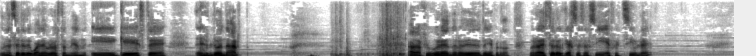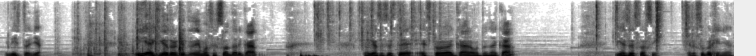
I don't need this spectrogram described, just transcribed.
una serie de Warner Bros. también. Y que este es Leonard. A la figura no lo vi de detalles, perdón. Bueno, esto lo que hace es así, es flexible. Y listo, ya. Y aquí otro que tenemos es Thundercat. Lo que hace es este, esto de acá, el botón de acá. Y es esto así. Es súper genial.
